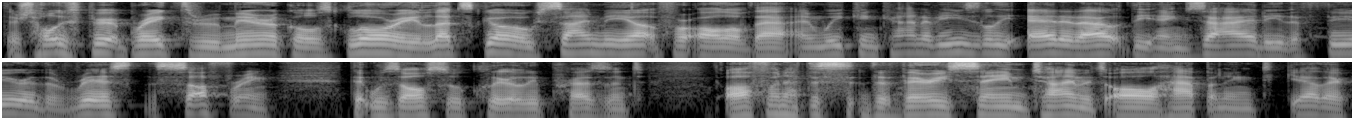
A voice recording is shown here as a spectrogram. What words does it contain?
there's Holy Spirit breakthrough, miracles, glory, let's go, sign me up for all of that. And we can kind of easily edit out the anxiety, the fear, the risk, the suffering that was also clearly present often at the, the, very same time it's all happening together.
